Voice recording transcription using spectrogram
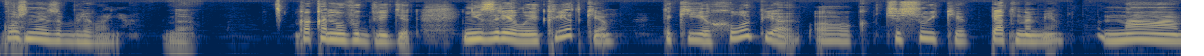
Кожные заболевания. Да. Как оно выглядит? Незрелые клетки, такие хлопья, а, как чешуйки пятнами на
